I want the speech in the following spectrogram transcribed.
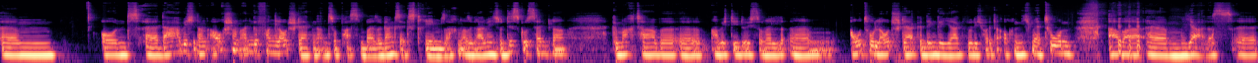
Ähm, und äh, da habe ich dann auch schon angefangen, Lautstärken anzupassen bei so ganz extremen Sachen. Also gerade wenn ich so Disco-Sampler gemacht habe, äh, habe ich die durch so eine ähm, Autolautstärke-Ding gejagt, würde ich heute auch nicht mehr tun. Aber ähm, ja, das äh,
